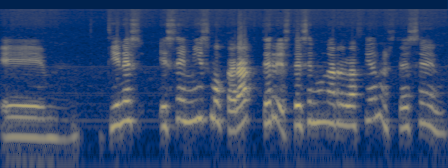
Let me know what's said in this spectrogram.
eh, tienes ese mismo carácter, estés en una relación estés en,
